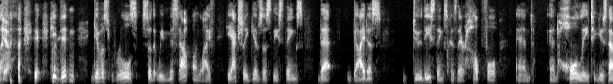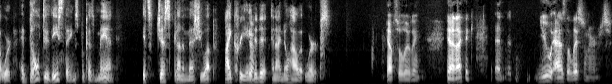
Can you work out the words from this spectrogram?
Yeah. he right. didn't give us rules so that we miss out on life. He actually gives us these things that guide us, do these things because they're helpful and and holy to use that word. And don't do these things because man it's just gonna mess you up. I created yeah. it and i know how it works. Absolutely. Yeah and i think and you as the listeners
